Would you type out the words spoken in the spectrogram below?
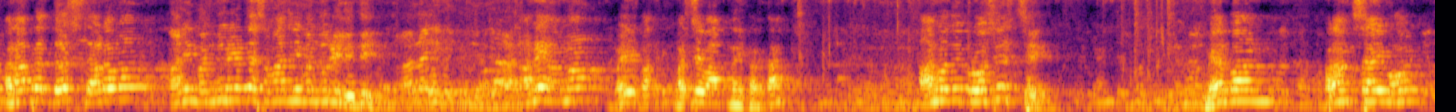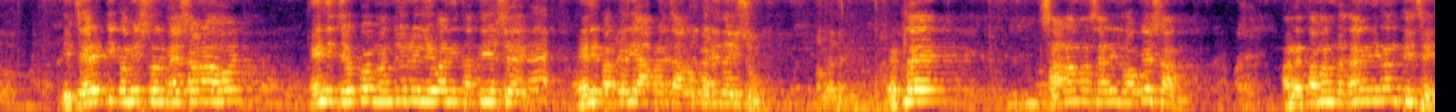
અને આપણે દસ દાડામાં આની મંજૂરી એટલે સમાજની મંજૂરી લીધી. અને આમાં ભાઈ વચ્ચે વાત નહીં કરતા. આનો જે પ્રોસેસ છે મહેરબાન પ્રાંત સાહેબ હોય એ ચેરિટી કમિશનર મહેસાણા હોય એની જે કોઈ મંજૂરી લેવાની થતી હશે, એની પ્રક્રિયા આપણે ચાલુ કરી દઈશું. એટલે સારામાં સારી લોકેશન અને તમને બધાની વિનંતી છે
